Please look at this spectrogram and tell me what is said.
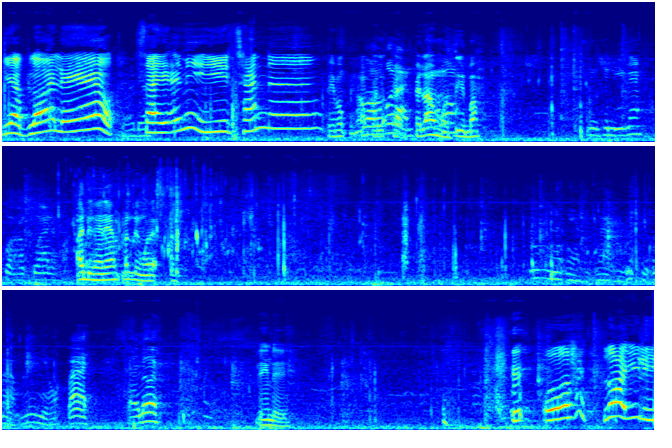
เรียบร้อยแล้ว ใส่อันนี้อีกชั้นหนึ่งไปบอกไปเล่าไปเล่าไปเล่าหมูตื่นปะดึงขึ้นอีกนะกว่ากว่าน่ะอะดึงให้แน่มันดึงมาเลยอืมเนี่ยน้ำน้ำไม่เหนียวไปไปเลยเป็นเดยโอ้ยรอดอีหลี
